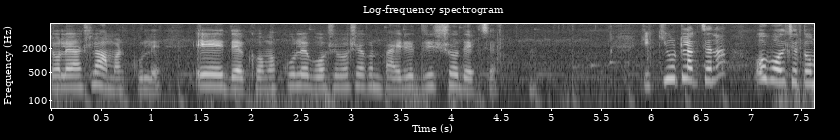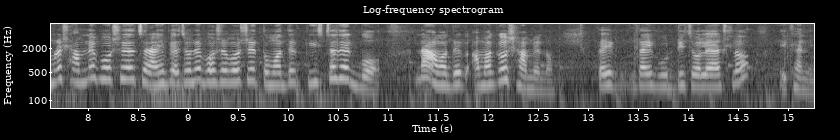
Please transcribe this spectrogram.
চলে আসলো আমার কুলে। এই দেখো আমার কুলে বসে বসে এখন বাইরের দৃশ্য দেখছে। কি কিউট লাগছে না? ও বলছে, তোমরা সামনে বসে আছো আমি পেছনে বসে বসে তোমাদের পিসটা দেখব? না, আমাদের, আমাকেও সামনে নাও। তাই তাই গুড্ডি চলে আসলো এখানে।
